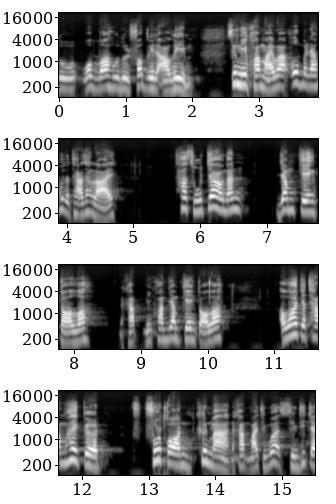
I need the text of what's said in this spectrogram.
ذو والله ذو الفضل العظيم ซึ่งมีความหมายว่า โอ้บรรดาผู้ศรัทธาทั้งหลาย ถ้าสู่เจ้านั้นยำเกรงต่ออัลลอฮ์นะครับ มีความยำเกรงต่ออัลลอฮ์อัลลอฮ์จะทำให้เกิดฟุรกรขึ้นมานะครับ หมายถึงว่าสิ่งที่จะ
